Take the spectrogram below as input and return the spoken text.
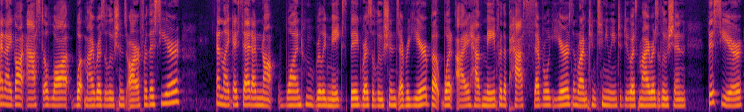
And I got asked a lot what my resolutions are for this year. And like I said, I'm not one who really makes big resolutions every year, but what I have made for the past several years and what I'm continuing to do as my resolution this year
